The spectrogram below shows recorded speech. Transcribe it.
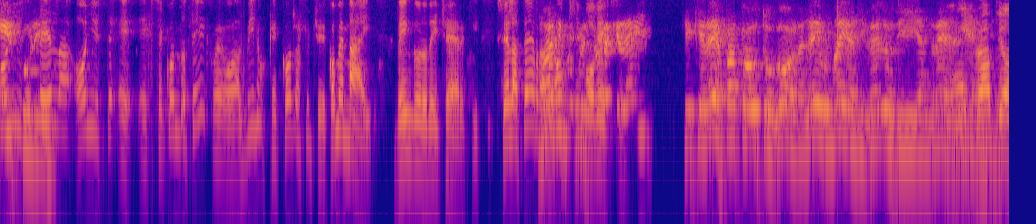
ogni stella, ogni ste- eh, e secondo te, Albino, che cosa succede? Come mai vengono dei cerchi? Se la Terra Guardi, non si muovesse... Che lei, che, che lei ha fatto autogol, lei ormai è a livello di Andrea. È proprio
